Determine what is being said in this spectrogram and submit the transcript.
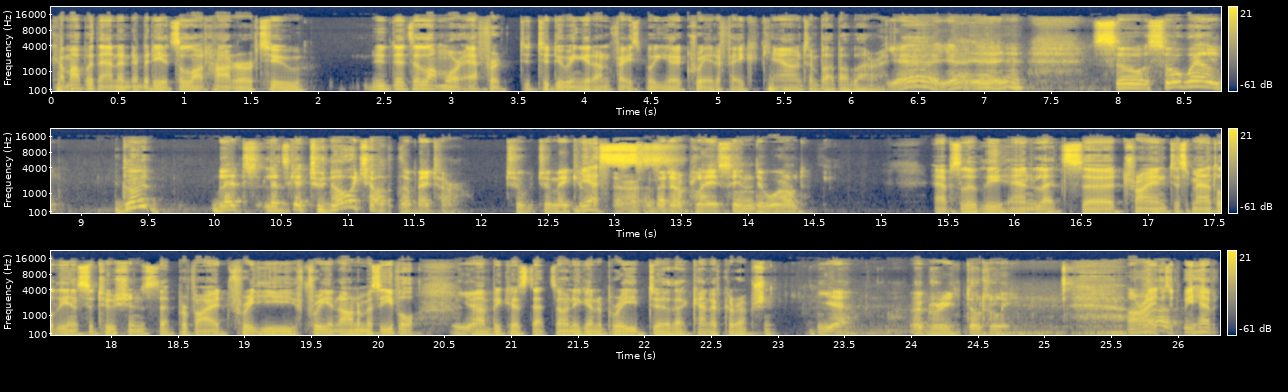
come up with anonymity, it's a lot harder to. There's a lot more effort to, to doing it on Facebook. You got to create a fake account and blah blah blah. Right. Yeah, yeah, yeah, yeah. So so well, good. Let's let's get to know each other better to to make a, Yes. better, a better place in the world. Absolutely, and let's uh, try and dismantle the institutions that provide free free anonymous evil, Yeah. uh, because that's only going to breed uh, that kind of corruption. Yeah, agree totally. All right, Well- did we have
